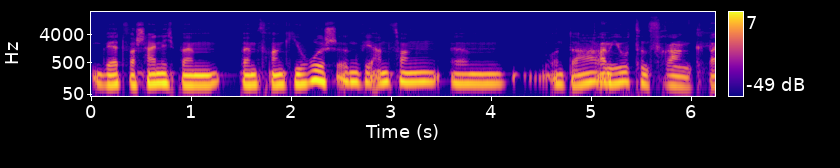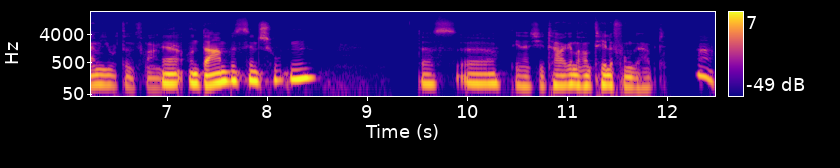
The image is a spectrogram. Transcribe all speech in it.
Werde wahrscheinlich beim, beim Frank Jurisch irgendwie anfangen ähm, und da. Beim Juten Frank, beim Juten Frank. Ja, und da ein bisschen shooten. Das, äh, Den hatte ich die Tage noch am Telefon gehabt. Ah.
